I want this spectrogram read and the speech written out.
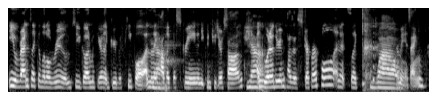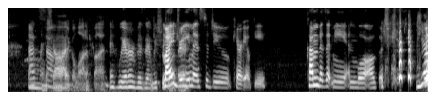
you rent like a little room, so you go in with your like group of people, and then Yeah. they have like the screen, and you can choose your song. Yeah. And one of the rooms has a stripper pole, and it's like wow. amazing. That Oh my sounds God. like a lot of fun. If we ever visit, we should. My go dream is to do karaoke. Come visit me, and we'll all go to karaoke. Yeah. or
